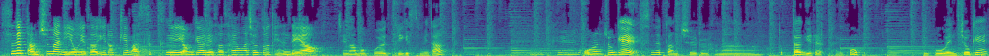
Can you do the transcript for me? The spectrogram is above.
스냅 단추만 이용해서 이렇게 마스크에 연결해서 사용하셔도 되는데요. 제가 한번 보여드리겠습니다. 이렇게 오른쪽에 스냅 단추를 하나 똑딱이를 달고 그리고 왼쪽에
